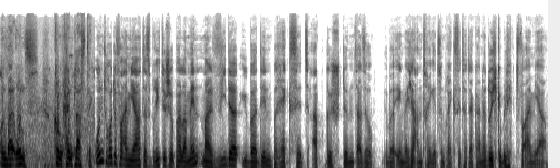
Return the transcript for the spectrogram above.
und bei uns kommt kein Plastik. Und heute vor einem Jahr hat das britische Parlament mal wieder über den Brexit abgestimmt. Also über irgendwelche Anträge zum Brexit hat ja keiner durchgeblickt vor einem Jahr.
